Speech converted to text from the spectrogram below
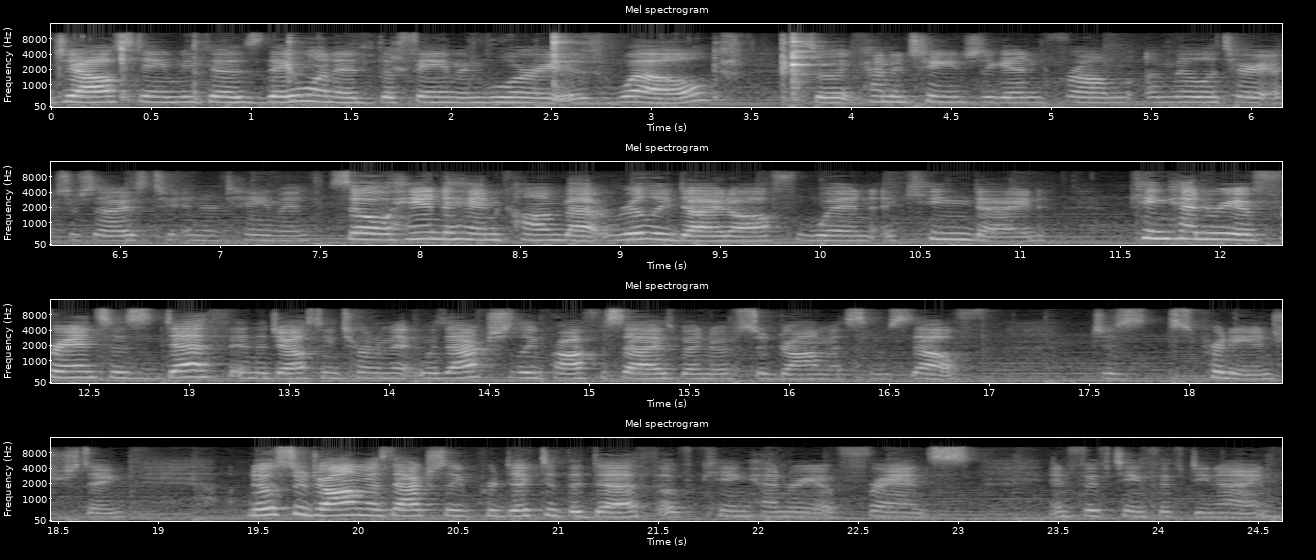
jousting because they wanted the fame and glory as well. So it kind of changed again from a military exercise to entertainment. So hand-to-hand -hand combat really died off when a king died. King Henry of France's death in the jousting tournament was actually prophesied by Nostradamus himself, which is pretty interesting. Nostradamus actually predicted the death of King Henry of France in 1559.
